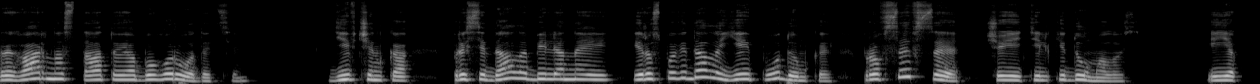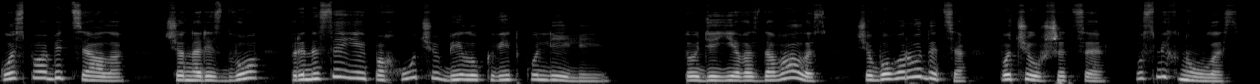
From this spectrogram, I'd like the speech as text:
пригарна статуя Богородиці. Дівчинка присідала біля неї і розповідала їй подумки про все-все, що їй тільки думалось, і якось пообіцяла, що на Різдво принесе їй пахучу білу квітку лілії. Тоді Єва здавалось, що Богородиця, почувши це, усміхнулась,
